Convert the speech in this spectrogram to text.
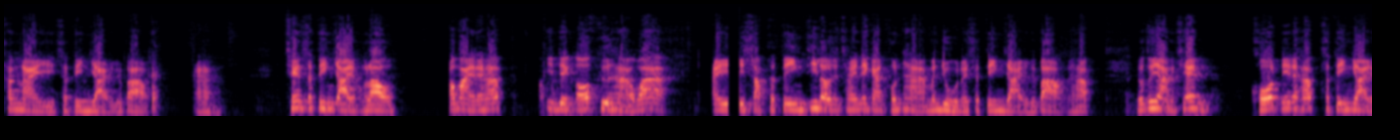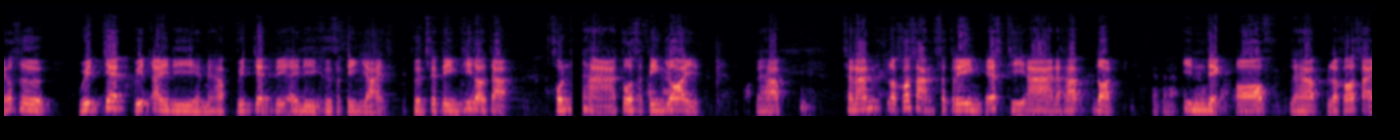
ข้างในสตริงใหญ่หรือเปล่า อ่า เช่นสตริงใหญ่ของเรา เอาใหม่นะครับ index of คือหาว่าไอสับสตริงที่เราจะใช้ในการค้นหามันอยู่ในสตริงใหญ่หรือเปล่านะครับยกตัวอย่างเช่น โค้ดนี้นะครับ สตริงใหญ่ก็คือ widget with id เห็นไหมครับ widget with id คือสตริงใหญ่ คือสตริงที่เราจะค้นหาตัวสตริงย่อยนะครับ ฉะนั้นเราก็สั่งสตริง str นะครับ dot index of นะครับ แล้วก็ใส่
